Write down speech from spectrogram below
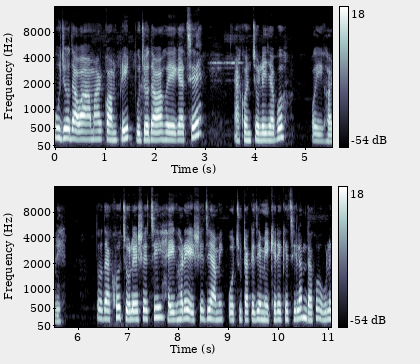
পুজো দেওয়া আমার কমপ্লিট, পুজো দেওয়া হয়ে গেছে। এখন চলে যাব ওই ঘরে। তো দেখো, চলে এসেছি। এই ঘরে এসে যে আমি কচুটাকে যে মেখে রেখেছিলাম, দেখো, ওগুলো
